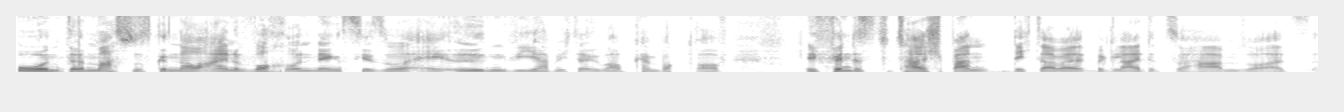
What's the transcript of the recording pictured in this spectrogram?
und dann machst du es genau eine Woche und denkst dir so, ey, irgendwie habe ich da überhaupt keinen Bock drauf. Ich finde es total spannend, dich dabei begleitet zu haben, so als, äh,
